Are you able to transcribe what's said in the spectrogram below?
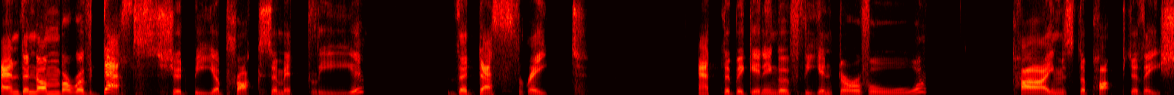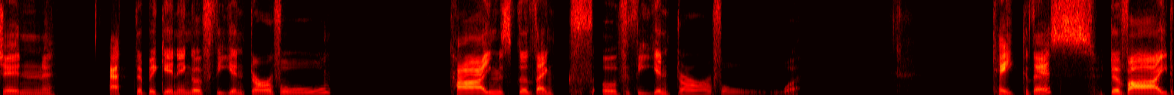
And the number of deaths should be approximately the death rate at the beginning of the interval times the population at the beginning of the interval times the length of the interval. Take this, divide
